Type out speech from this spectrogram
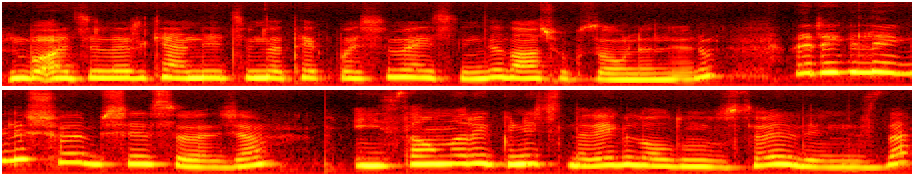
Bu acıları kendi içimde tek başıma yaşayınca daha çok zorlanıyorum. Ve regil ile ilgili şöyle bir şey söyleyeceğim. İnsanlara gün içinde regil olduğunuzu söylediğinizde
